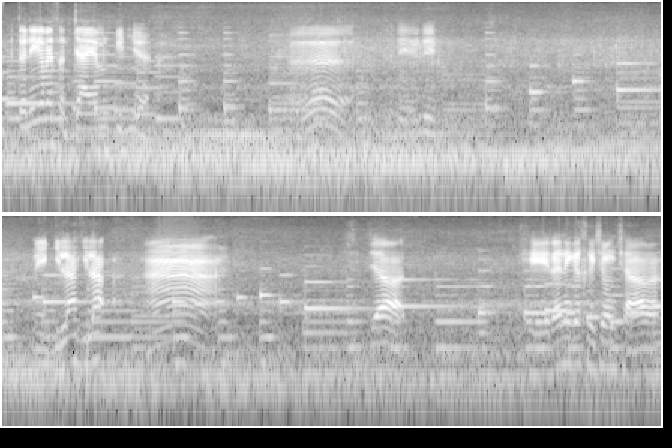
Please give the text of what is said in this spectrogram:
ไอ้ตัวนี้ก็ไม่สนใจมันกินอยู่อะเออดูดิดูดินี่กินละกินละอ่าสุดยอดโอเคแล้วนี่ก็คือช่วงเช้านะ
